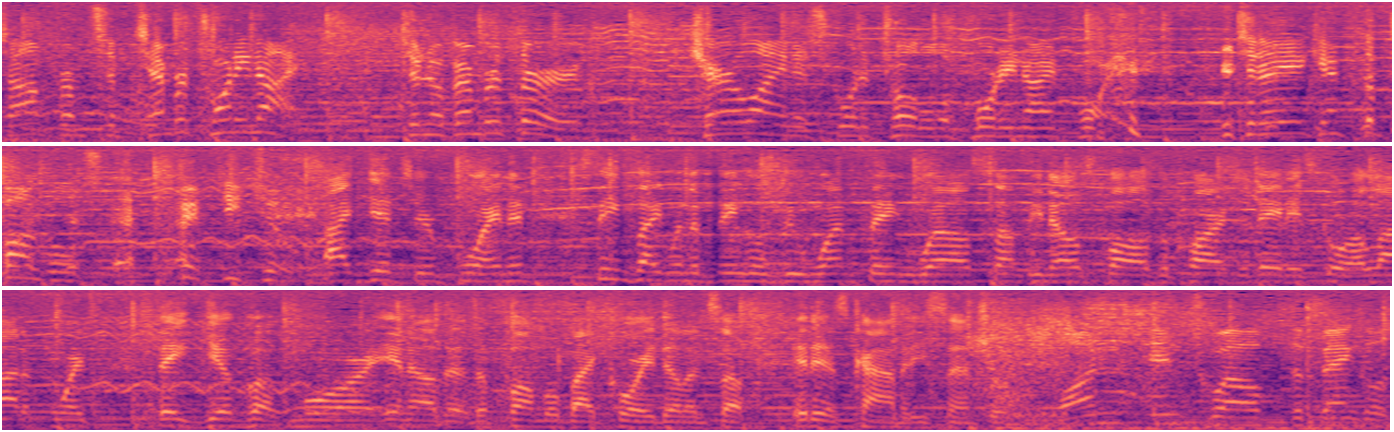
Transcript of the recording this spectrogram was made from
Tom, from September 29th to November 3rd, Carolina scored a total of 49 points. Today against the Bungles, 52. I get your point. It seems like when the Bengals do one thing well, something else falls apart. Today they score a lot of points. They give up more, you know, the, the fumble by Corey Dillon. So it is Comedy Central. 1 and 12, the Bengals.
